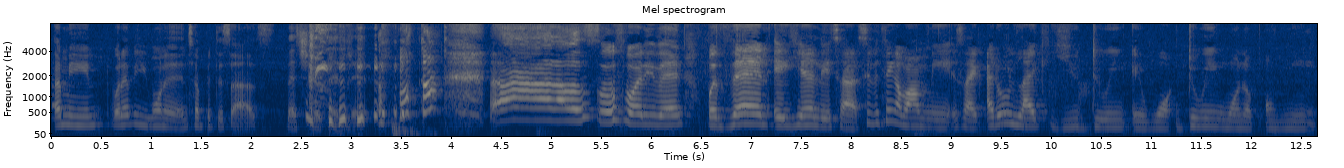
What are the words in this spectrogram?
I mean, whatever you want to interpret this as, let's just end it. ah, that was so funny, man. But then a year later, see the thing about me is like I don't like you doing a doing one up on me.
